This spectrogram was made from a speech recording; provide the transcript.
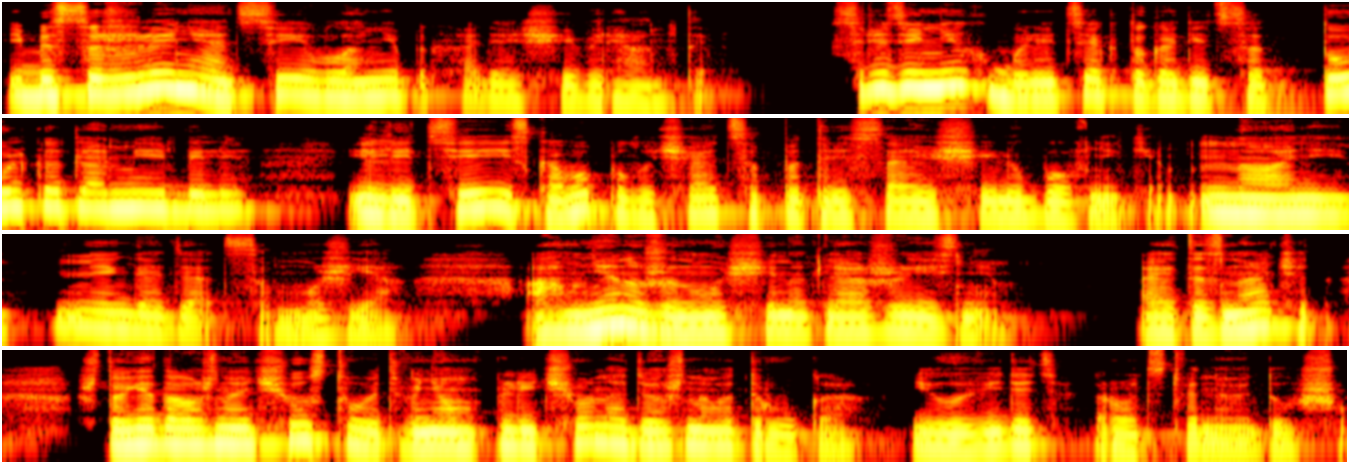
и без сожаления отсеивала неподходящие варианты. Среди них были те, кто годится только для мебели, или те, из кого получаются потрясающие любовники. Но они не годятся в мужья. А мне нужен мужчина для жизни. А это значит, что я должна чувствовать в нем плечо надежного друга и увидеть родственную душу.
